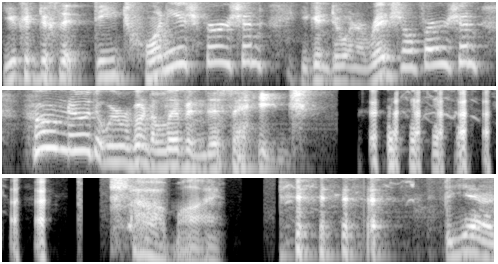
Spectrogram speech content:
you could do the D20ish version, you can do an original version. Who knew that we were going to live in this age? Oh my. Yeah,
